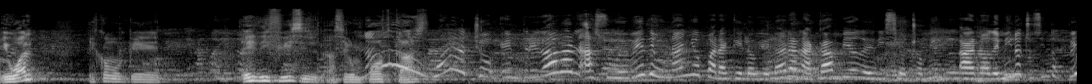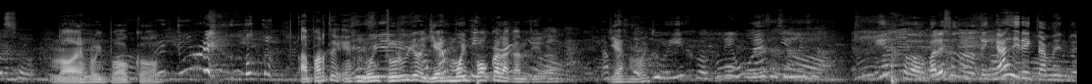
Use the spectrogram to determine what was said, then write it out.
Igual, es como que es difícil hacer un podcast. Guacho, entregaban a su bebé de un año para que lo violaran a cambio de 18 mil, ah no, de 1800 pesos. No, es muy poco. Aparte, es muy turbio y es muy poca la cantidad. Y es muy... Tu hijo, ¿cómo puedes hacer eso? Tu hijo, para eso no lo tengas directamente.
